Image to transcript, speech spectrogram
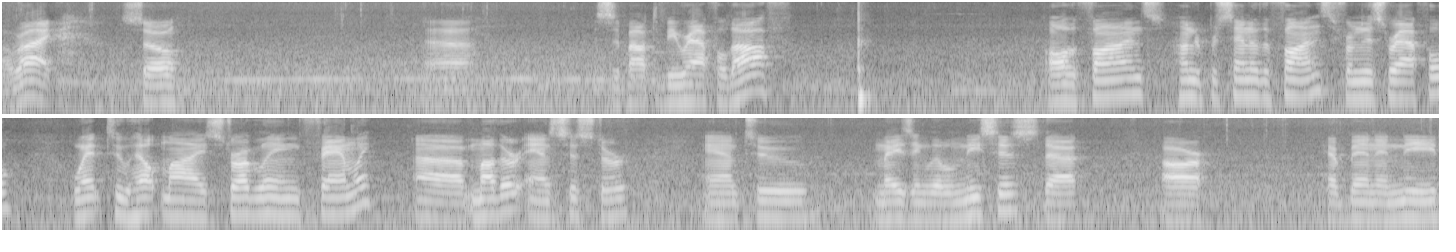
Alright, so uh, this is about to be raffled off. All the funds, 100% of the funds from this raffle went to help my struggling family, uh, mother and sister, and two amazing little nieces that are have been in need.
